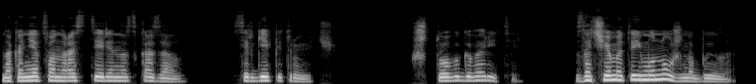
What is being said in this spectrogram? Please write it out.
Наконец он растерянно сказал, «Сергей Петрович, что вы говорите? Зачем это ему нужно было?»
